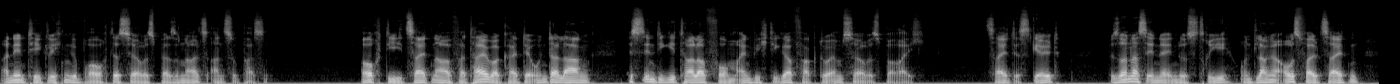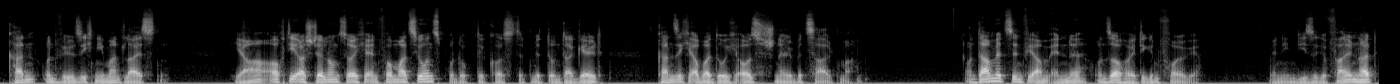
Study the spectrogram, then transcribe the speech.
an den täglichen Gebrauch des Servicepersonals anzupassen. Auch die zeitnahe Verteilbarkeit der Unterlagen ist in digitaler Form ein wichtiger Faktor im Servicebereich. Zeit ist Geld, besonders in der Industrie, und lange Ausfallzeiten kann und will sich niemand leisten. Ja, auch die Erstellung solcher Informationsprodukte kostet mitunter Geld, kann sich aber durchaus schnell bezahlt machen. Und damit sind wir am Ende unserer heutigen Folge. Wenn Ihnen diese gefallen hat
